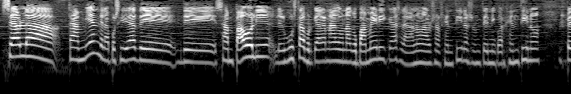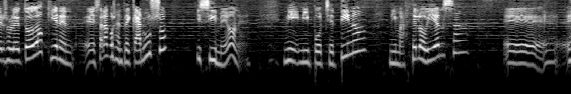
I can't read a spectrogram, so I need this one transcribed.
Se habla también de la posibilidad de, de San Paoli, les gusta porque ha ganado una Copa América, se la ganó a los argentinos, es un técnico argentino, pero sobre todo quieren, está la cosa entre Caruso y Simeone. Ni, ni Pochettino, ni Marcelo Bielsa, eh,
